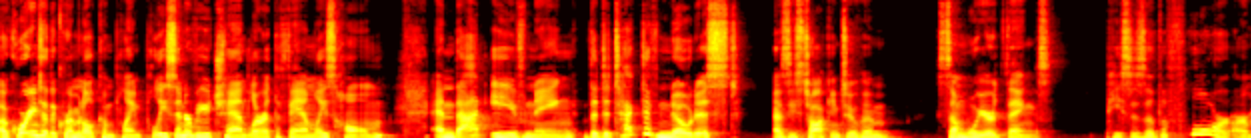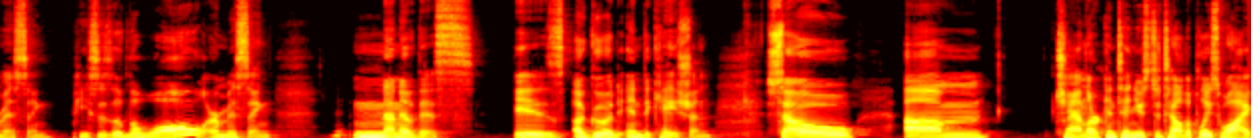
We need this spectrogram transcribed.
According to the criminal complaint, police interviewed Chandler at the family's home. And that evening, the detective noticed, as he's talking to him, some weird things. Pieces of the floor are missing pieces of the wall are missing. None of this is a good indication. So, um, Chandler continues to tell the police, well, I,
